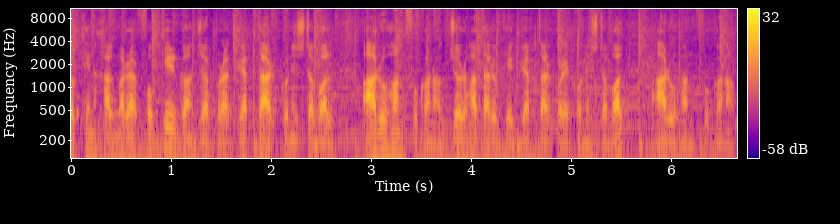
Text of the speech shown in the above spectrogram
দক্ষিণ শালমাৰাৰ ফকীৰগঞ্জৰ পৰা গ্ৰেপ্তাৰ কনিষ্টবল আৰোহণ ফুকনক। যোৰহাট আৰক্ষীয়ে গ্ৰেপ্তাৰ কৰে কনিষ্টবল আৰোহণ ফুকনক।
